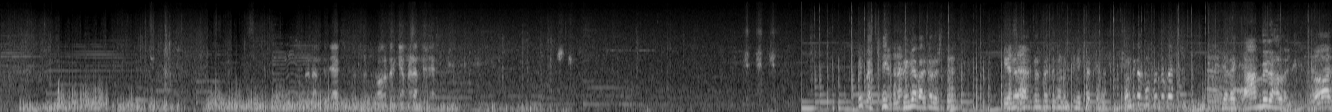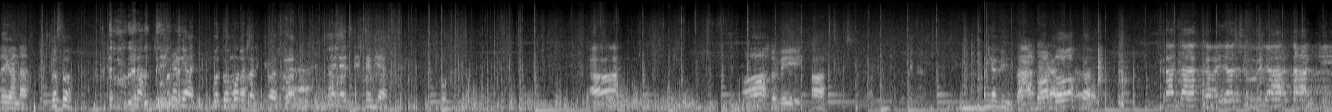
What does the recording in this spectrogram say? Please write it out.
ক্যামেরা আনতে যাক ঠিক আছে ঠিক দুনিয়া বার করিস তো ঠিক আছে বার করতে তো কোনো কিনে খাচ্ছে না বন্ধ কর মুখ বন্ধ কর এটা গান ধরে হালাই ও দেই গান্ডা দোস্ত ঠিক আছে ও তো মনে করে কি আছে নাই নাই ঠিক নিয়ে আহ আহ তুমি হ্যাঁ গাবি দাঁড় ধর তো। গাদা খায়া সুজা দেখি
